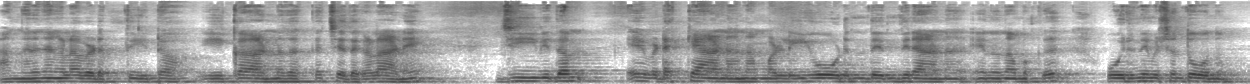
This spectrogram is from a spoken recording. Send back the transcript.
അങ്ങനെ ഞങ്ങൾ അവിടെ എത്തിയിട്ടോ ഈ കാണുന്നതൊക്കെ ചെതകളാണ്. ജീവിതം എവിടേക്കാണ് നമ്മൾ ഈ ഓടുന്നത് എന്തിനാണ് എന്ന് നമുക്ക് ഒരു നിമിഷം തോന്നും.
